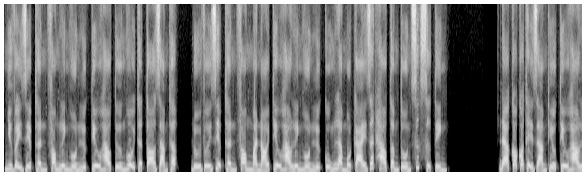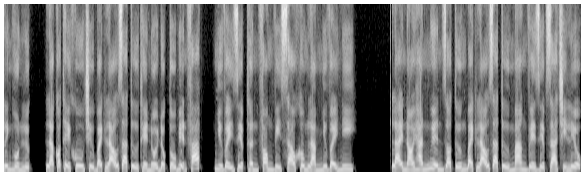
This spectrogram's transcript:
như vậy Diệp Thần Phong linh hồn lực tiêu hao tướng hội thật to giảm thấp, đối với Diệp Thần Phong mà nói tiêu hao linh hồn lực cũng là một cái rất hao tâm tốn sức sự tình. Đã có có thể giảm thiểu tiêu hao linh hồn lực, là có thể khu trừ bạch lão ra tử thể nội độc tố biện pháp, như vậy Diệp Thần Phong vì sao không làm như vậy ni? Lại nói hắn nguyên do tướng bạch lão gia tử mang về Diệp ra trị liệu,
